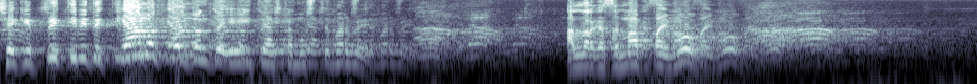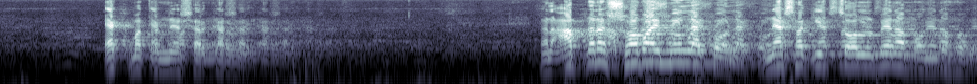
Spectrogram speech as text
সে কি পৃথিবীতে কেমন পর্যন্ত এই ইতিহাসটা বুঝতে পারবে? আল্লাহর কাছে মাপ পাইবো? একমাত্র নেশার কারণে। কারণ আপনারা সবাই মিলে কোন, নেশা কি চলবে না বন্ধ হবে?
